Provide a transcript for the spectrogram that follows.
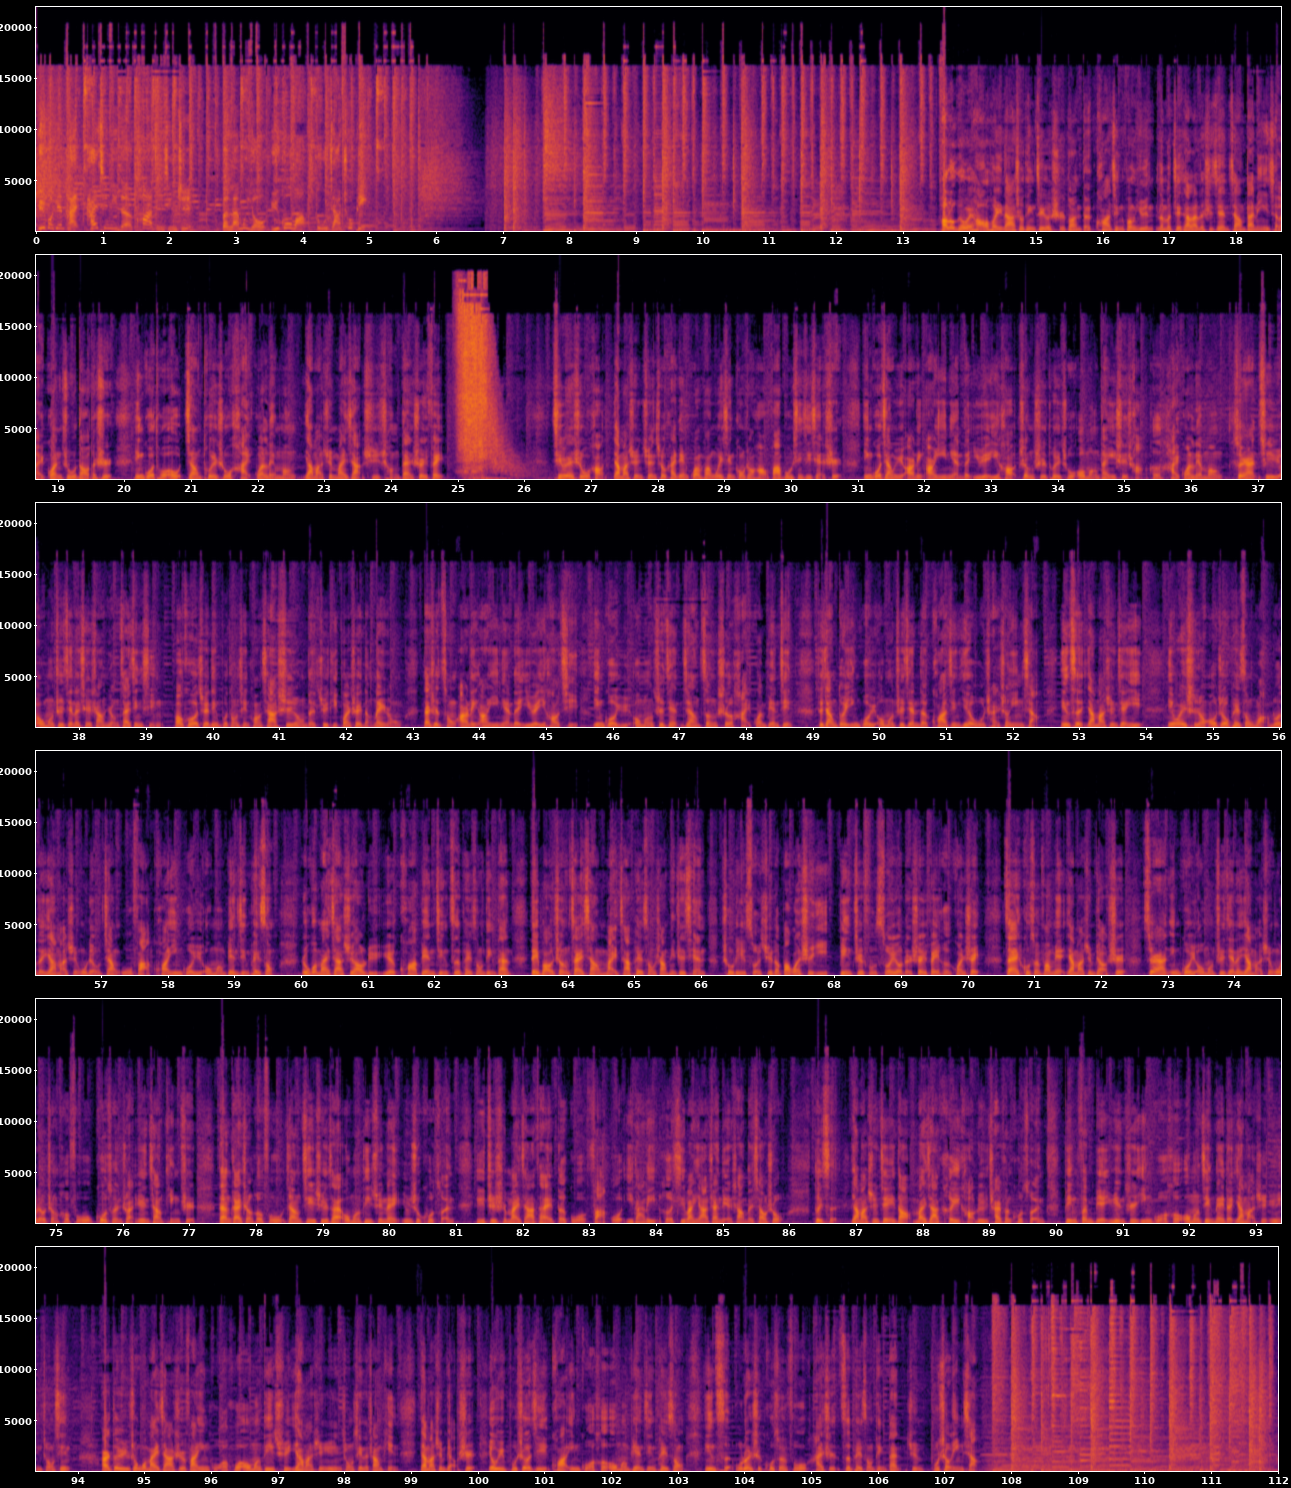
雨果电台开启你的跨境新知。本栏目由雨果网独家出品。Hello，各位好，欢迎大家收听这个时段的跨境风云。那么接下来的时间将带您一起来关注到的是，英国脱欧将退出海关联盟，亚马逊卖家需承担税费。七月十五号，亚马逊全球开店官方微信公众号发布信息显示，英国将于二零二一年的一月一号正式退出欧盟单一市场和海关联盟。虽然其与欧盟之间的协商仍在进行，包括确定不同情况下适用的具体关税等内容，但是从二零二一年的一月一号起，英国与欧盟之间将增设海关边境，这将对英国与欧盟之间的跨境业务产生影响。因此，亚马逊建议。因为使用欧洲配送网络的亚马逊物流将无法跨英国与欧盟边境配送。如果卖家需要履约跨边境自配送订单，得保证在向买家配送商品之前处理所需的报关事宜，并支付所有的税费和关税。在库存方面，亚马逊表示，虽然英国与欧盟之间的亚马逊物流整合服务库存转运将停止，但该整合服务将继续在欧盟地区内运输库存，以支持卖家在德国、法国、意大利和。和西班牙站点上的销售。对此，亚马逊建议到，卖家可以考虑拆分库存，并分别运至英国和欧盟境内的亚马逊运营中心。而对于中国卖家直发英国或欧盟地区亚马逊运营中心的商品，亚马逊表示，由于不涉及跨英国和欧盟边境配送，因此无论是库存服务还是自配送订单均不受影响。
